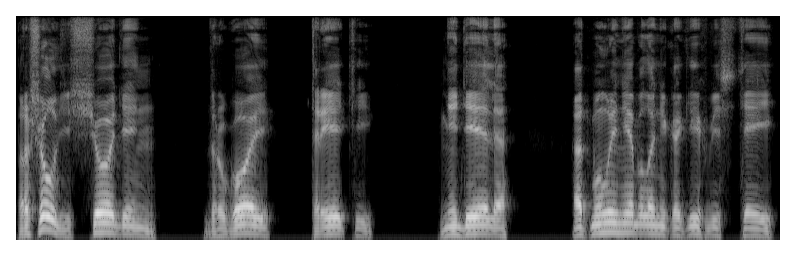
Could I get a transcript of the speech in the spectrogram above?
Прошел еще день, другой, третий, неделя — от Мулы не было никаких вестей.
